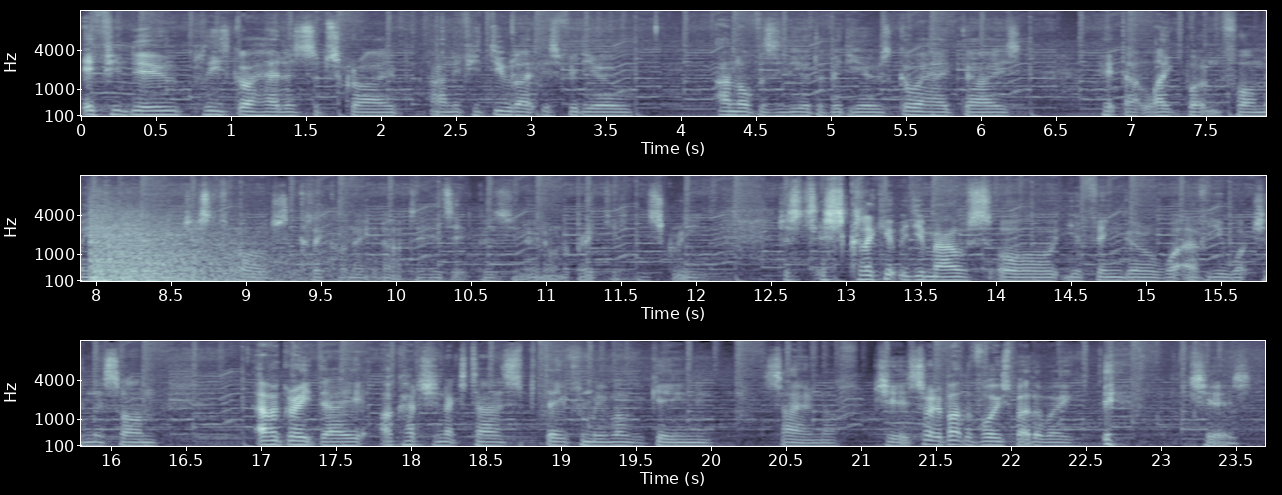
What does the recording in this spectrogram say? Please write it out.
If you're new, please go ahead and subscribe. And if you do like this video, and obviously the other videos, go ahead, guys, hit that like button for me. Just, or just click on it. You don't have to hit it because you know you don't want to break your, screen. Just, just click it with your mouse or your finger or whatever you're watching this on. Have a great day. I'll catch you next time. It's Dave from Mumongu Gaming signing off. Cheers. Sorry about the voice, by the way. Cheers.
